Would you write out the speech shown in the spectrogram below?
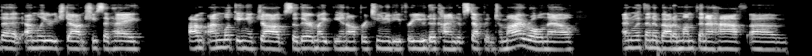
that Emily reached out and she said, Hey, I'm, I'm looking at jobs. So there might be an opportunity for you to kind of step into my role now. And within about a month and a half, um,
